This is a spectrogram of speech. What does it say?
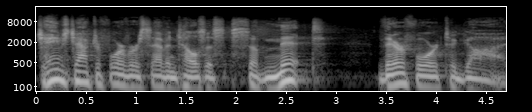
James chapter 4, verse 7 tells us submit therefore to God,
